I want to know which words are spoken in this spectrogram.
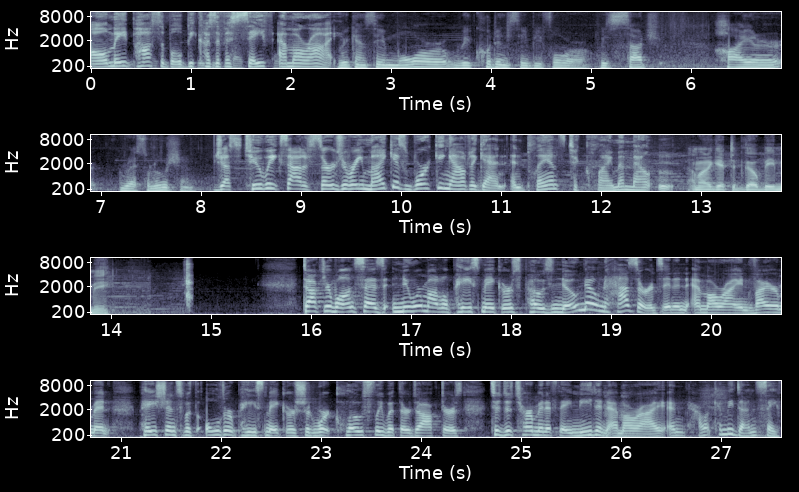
All made possible because of a safe MRI. We can see more we couldn't see before with such higher resolution. Just two weeks out of surgery, Mike is working out again and plans to climb a mountain. I'm going to get to go be me. Dr. Wong says newer model pacemakers pose no known hazards in an MRI environment. Patients with older pacemakers should work closely with their doctors to determine if they need an MRI and how it can be done safely.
